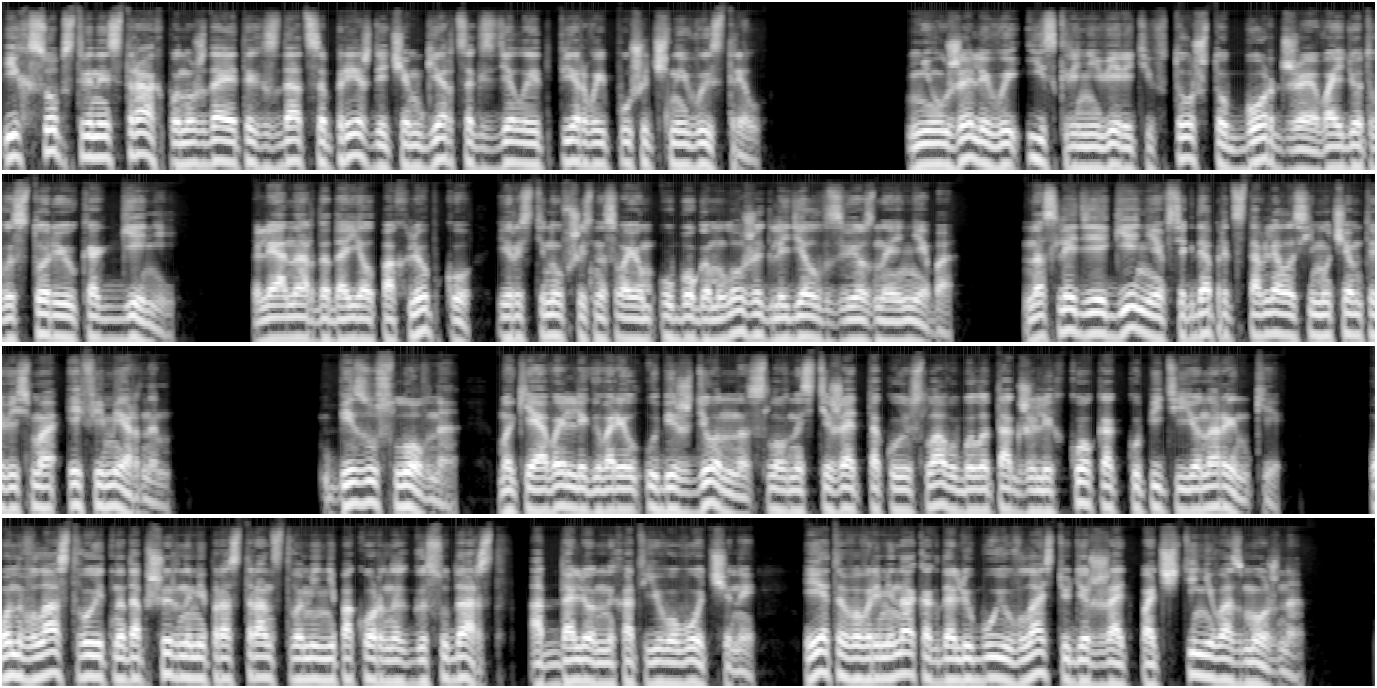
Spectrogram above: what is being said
Их собственный страх понуждает их сдаться прежде, чем герцог сделает первый пушечный выстрел. Неужели вы искренне верите в то, что Борджиа войдет в историю как гений? Леонардо доел похлебку и, растянувшись на своем убогом ложе, глядел в звездное небо. Наследие гения всегда представлялось ему чем-то весьма эфемерным. Безусловно, Макиавелли говорил убежденно, словно стяжать такую славу было так же легко, как купить ее на рынке. Он властвует над обширными пространствами непокорных государств, отдаленных от его вотчины, и это во времена, когда любую власть удержать почти невозможно.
